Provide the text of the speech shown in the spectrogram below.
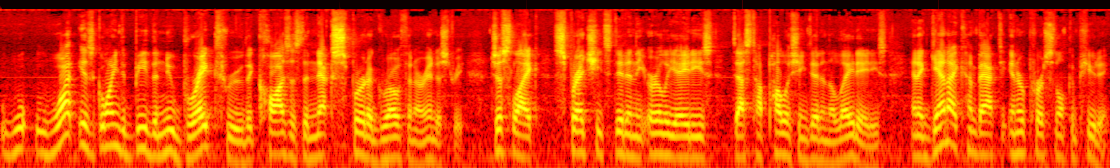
what is going to be the new breakthrough that causes the next spurt of growth in our industry? Just like spreadsheets did in the early 80s, desktop publishing did in the late 80s. And again, I come back to interpersonal computing.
